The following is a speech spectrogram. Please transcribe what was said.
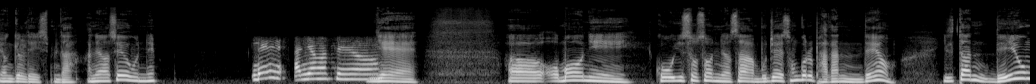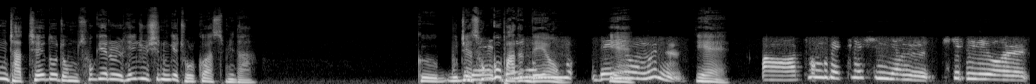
연결돼 있습니다. 안녕하세요, 의원님. 네, 안녕하세요. 예. 어, 어머니 고 이소선 여사 무죄 선고를 받았는데요. 일단 내용 자체도 좀 소개를 해 주시는 게 좋을 것 같습니다. 그 무죄 네, 선고 받은 내용. 내용은 예. 어, 1980년 12월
